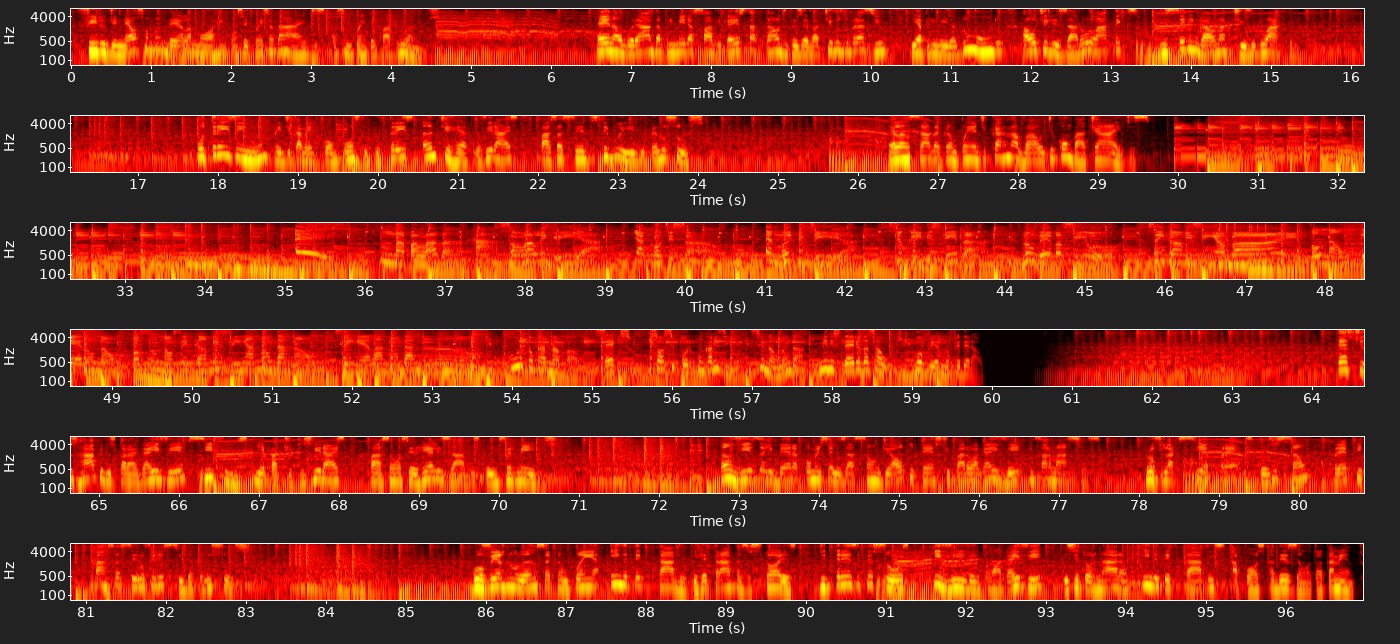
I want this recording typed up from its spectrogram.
Filho de Nelson Mandela morre em consequência da AIDS aos 54 anos. É inaugurada a primeira fábrica estatal de preservativos do Brasil e a primeira do mundo a utilizar o látex de seringal nativo do Acre. O 3 em 1, medicamento composto por três antirretrovirais, passa a ser distribuído pelo SUS. É lançada a campanha de carnaval de combate à AIDS. Balada, ha, só alegria. E a curtição é noite e dia. Se o clima esquenta, não dê vacilo. Sem camisinha vai. Vou não, quero não, posso não. Sem camisinha não dá não. Sem ela não dá não. Curta o carnaval. Sexo só se for com camisinha. Senão não dá. Ministério da Saúde. Governo Federal. Testes rápidos para HIV, sífilis e hepatites virais passam a ser realizados por enfermeiros. Anvisa libera comercialização de autoteste para o HIV em farmácias. Profilaxia pré-exposição, PrEP, passa a ser oferecida pelo SUS. Governo lança a campanha Indetectável, que retrata as histórias de 13 pessoas que vivem com HIV e se tornaram indetectáveis após adesão ao tratamento.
